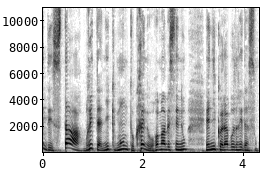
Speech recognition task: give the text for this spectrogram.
et des stars britanniques montent au créneau. Romain Besnénou et Nicolas Baudry-Dasson.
